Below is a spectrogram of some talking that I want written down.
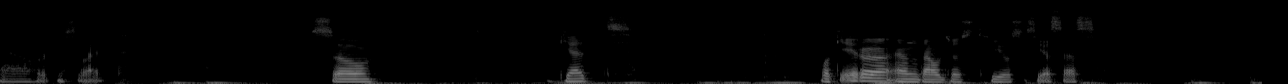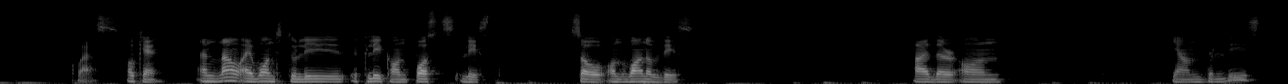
yeah let me select so get locator and I'll just use CSS class. Okay and now I want to click on posts list. So on one of these. Either on yeah the list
